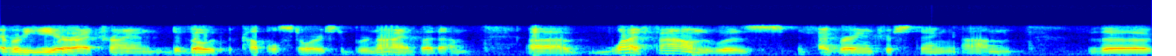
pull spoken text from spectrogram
every year I try and devote a couple stories to Brunei. But um, uh, what I found was, in fact, very interesting. Um, the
